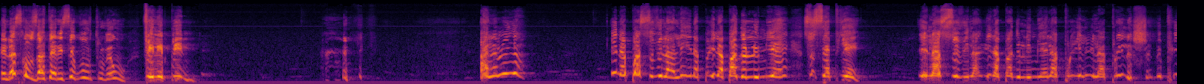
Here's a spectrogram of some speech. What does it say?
Et lorsque vous atterrissez, vous vous trouvez où? Philippines. Alléluia. Il n'a pas suivi la ligne, il n'a pas, de lumière sous ses pieds. Il a suivi, la, il n'a pas de lumière, il a pris, le chemin, puis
